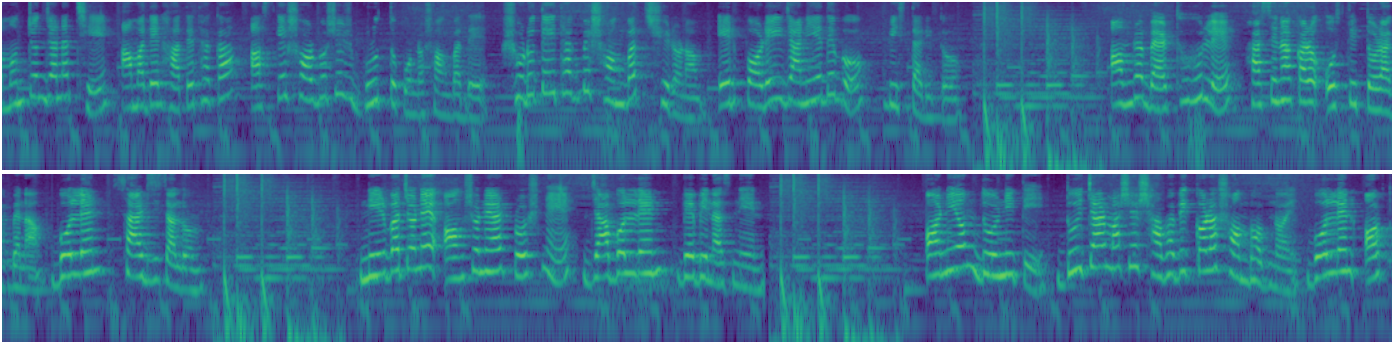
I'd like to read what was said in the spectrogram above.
আমন্ত্রণ জানাচ্ছি আমাদের হাতে থাকা আজকের সর্বশেষ গুরুত্বপূর্ণ সংবাদে। শুরুতেই থাকবে সংবাদ শিরোনাম। এরপরেই জানিয়ে দেব বিস্তারিত। আমরা ব্যর্থ হলে হাসিনা কারও অস্তিত্ব রাখবে না, বললেন সার্জিস আলম। নির্বাচনে অংশ নেয়ার প্রশ্নে যা বললেন বেবি নাজনীন। অনিয়ম দুর্নীতি, দুই চার মাসে স্বাভাবিক করা সম্ভব নয়, বললেন অর্থ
